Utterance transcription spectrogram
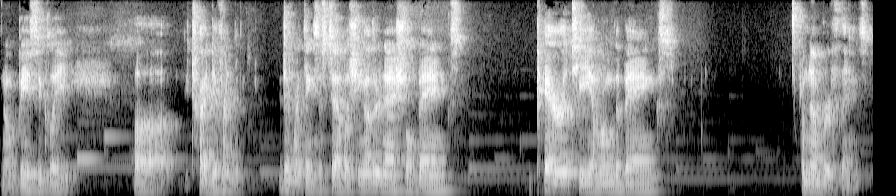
You know, basically uh, tried different different things, establishing other national banks, parity among the banks, a number of things.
